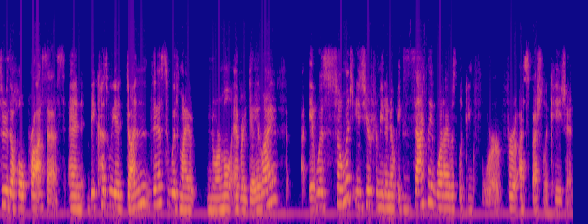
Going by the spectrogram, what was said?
through the whole process. And because we had done this with my normal everyday life, it was so much easier for me to know exactly what I was looking for for a special occasion.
